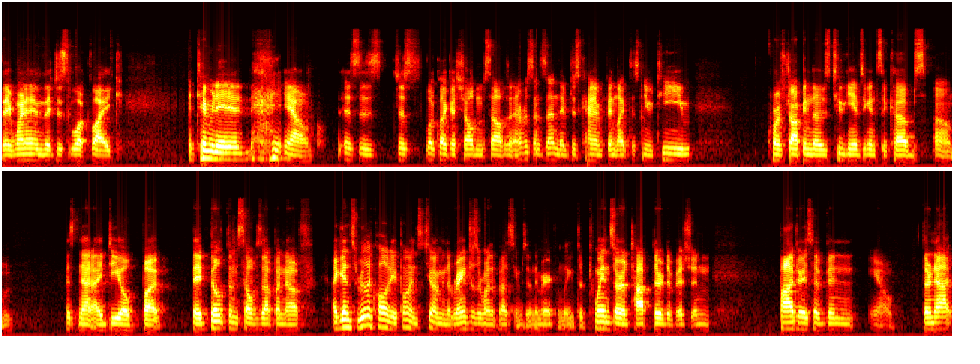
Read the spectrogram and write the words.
they went in, they just looked like intimidated. You know, this is just look like a shell themselves. And ever since then, they've just kind of been like this new team. Of course, dropping those two games against the Cubs um, is not ideal, but they built themselves up enough against really quality opponents too. I mean, the Rangers are one of the best teams in the American League. The Twins are atop their division. Padres have been, you know, they're not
